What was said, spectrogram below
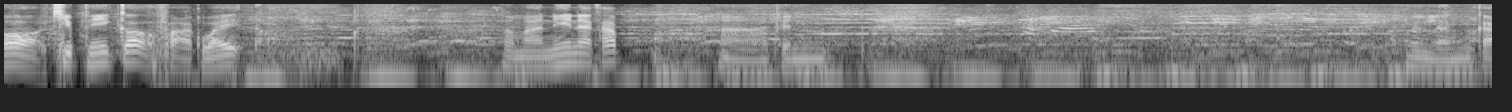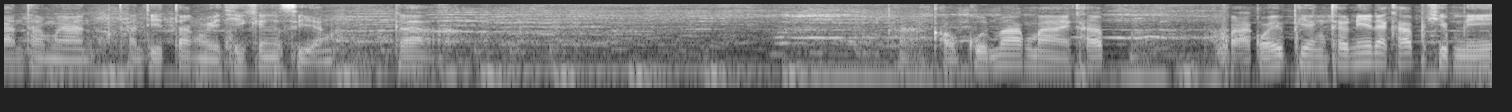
ก็คลิปนี้ก็ฝากไว้ประมาณนี้นะครับอ่าเป็นเรื่องหลังการทำงานการติดตั้งเวทีเครื่องเสียงก็ขอบคุณมากมายครับ ฝากไว้เพียงเท่านี้นะครับ คลิปนี้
